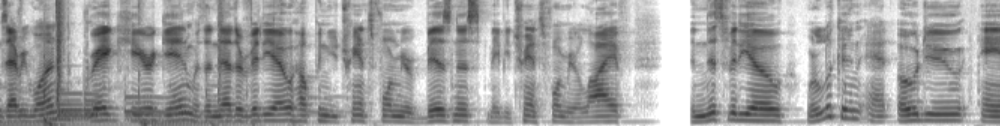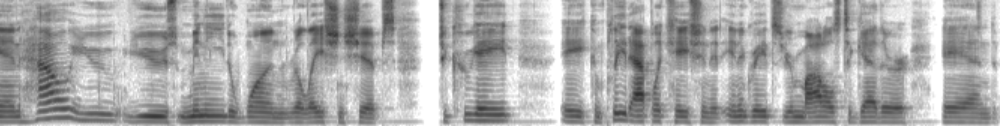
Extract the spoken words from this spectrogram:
Greetings everyone, Greg here again with another video helping you transform your business, maybe transform your life. In this video, we're looking at Odoo and how you use many to one relationships to create a complete application that integrates your models together and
